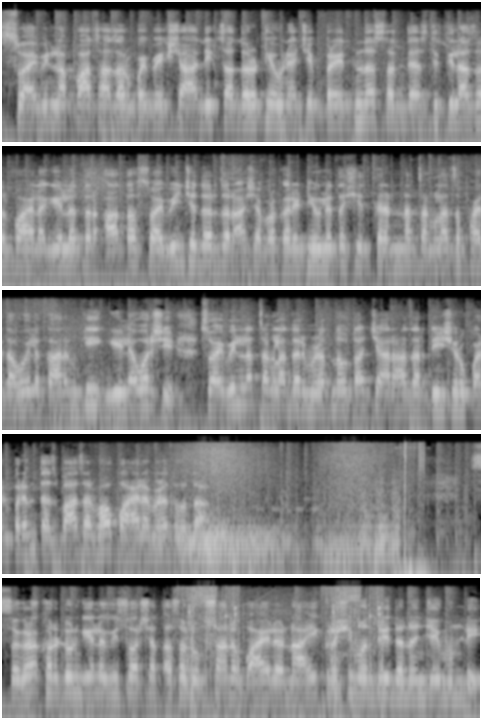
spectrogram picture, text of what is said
सोयाबीनला पाच हजार रुपयापेक्षा अधिकचा दर ठेवण्याचे प्रयत्न सध्या स्थितीला जर पाहायला गेलं तर आता सोयाबीनचे दर जर अशा प्रकारे ठेवले तर शेतकऱ्यांना चांगलाच फायदा होईल कारण की गेल्या वर्षी सोयाबीनला चांगला दर मिळत नव्हता. चार हजार तीनशे रुपयांपर्यंतच बाजारभाव पाहायला मिळत होता. सगळं खरडून गेलं वीस वर्षात असं नुकसान पाहिलं नाही. कृषी मंत्री धनंजय मुंडे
